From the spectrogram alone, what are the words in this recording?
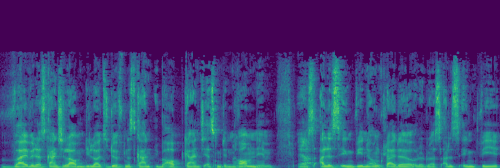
weil wir das gar nicht erlauben. Die Leute dürfen das gar, überhaupt gar nicht erst mit in den Raum nehmen. Du ja. hast alles irgendwie in der Umkleide oder du hast alles irgendwie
